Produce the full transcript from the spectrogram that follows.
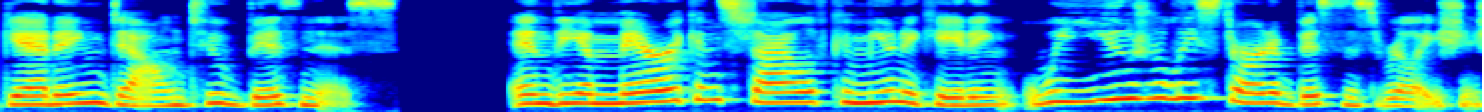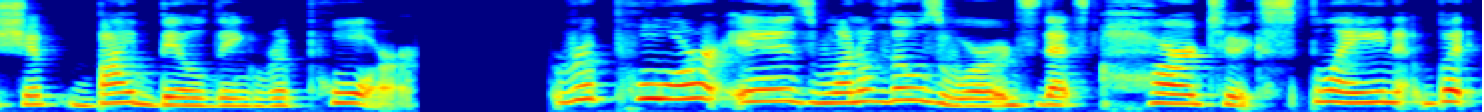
getting down to business. In the American style of communicating, we usually start a business relationship by building rapport. Rapport is one of those words that's hard to explain but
